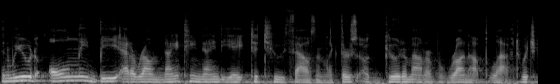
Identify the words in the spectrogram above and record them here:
then we would only be at around 1998 to 2000. Like there's a good amount of run up left, which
